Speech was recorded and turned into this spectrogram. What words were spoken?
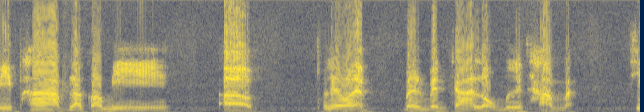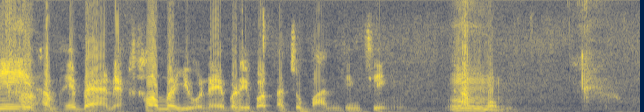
มีภาพแล้วก็มีเอ่อเขาเรียกว่าอะไรเป็นเป็นการลงมือทำอะที่ครับทำให้แบรนด์เนี่ยเข้ามาอยู่ในบริบทปัจจุบันจริงๆครับผมโห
